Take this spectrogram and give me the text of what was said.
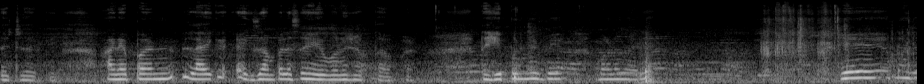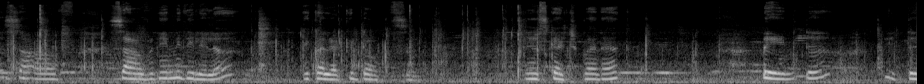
त्याच्यासारखे. आणि आपण लाईक एक्झाम्पल असं हे बनवू शकतो आपण. तर हे पण मी बे बनवणार आहे. हे माझ्या सा सावनीने दिलेलं हे कलर की डॉटचं हे स्केच पेन आहेत. पेंट इथे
